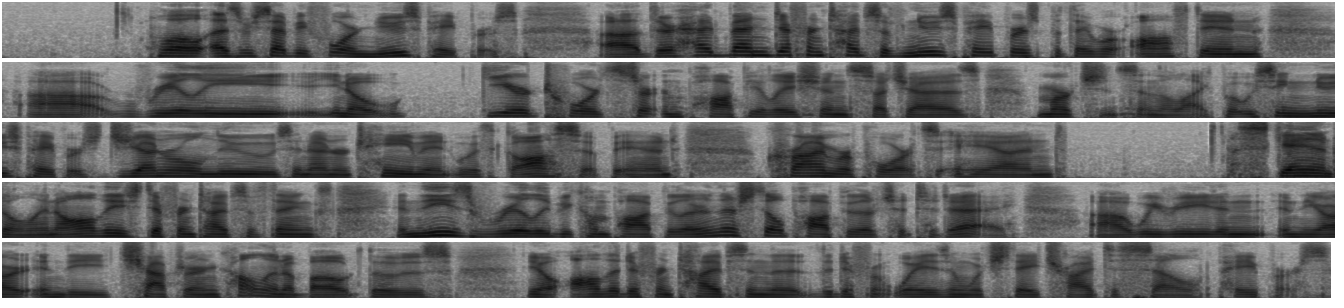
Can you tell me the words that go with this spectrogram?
Well, as we said before, newspapers. Uh, there had been different types of newspapers, but they were often uh, really, you know, geared towards certain populations such as merchants and the like. But we see newspapers, general news and entertainment with gossip and crime reports and Scandal and all these different types of things, and these really become popular, and they're still popular to today. Uh, we read in, in the art in the chapter in Cullen about those, you know, all the different types and the, the different ways in which they tried to sell papers.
